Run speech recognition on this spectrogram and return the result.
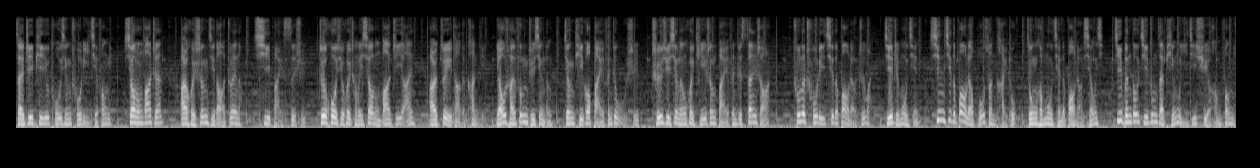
在 GPU 图形处理器方面，骁龙八 Gen 二会升级到 Adreno 七百四十，这或许会成为骁龙八 Gen 二最大的看点。谣传峰值性能将提高百分之五十，持续性能会提升百分之三十二。除了处理器的爆料之外，截止目前，新机的爆料不算太多。综合目前的爆料消息，基本都集中在屏幕以及续航方面。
